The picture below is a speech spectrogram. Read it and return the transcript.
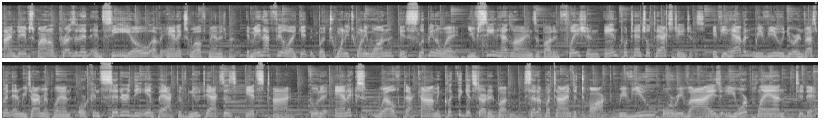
I'm Dave Spano, President and CEO of Annex Wealth Management. It may not feel like it, but 2021 is slipping away. You've seen headlines about inflation and potential tax changes. If you haven't reviewed your investment and retirement plan or considered the impact of new taxes, it's time. Go to annexwealth.com and click the Get Started button. Set up a time to talk, review, or revise your plan today.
